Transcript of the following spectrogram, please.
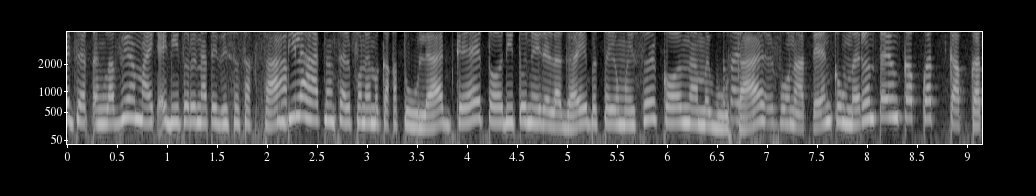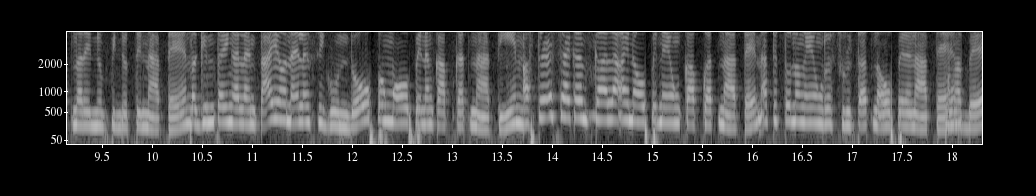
headset, ang Lavir mic ay dito rin natin isasaksak. Hindi lahat ng cellphone ay magkakatulad. Kaya ito, dito nilalagay basta yung may circle na may butas. Sa cellphone natin, kung meron tayong CapCut, CapCut na rin yung pindutin natin. Maghintay nga lang tayo na ilang segundo upang ma-open ang CapCut natin. After seconds nga lang ay na-open na yung CapCut natin at ito na nga yung at na-open na natin. Mga be,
